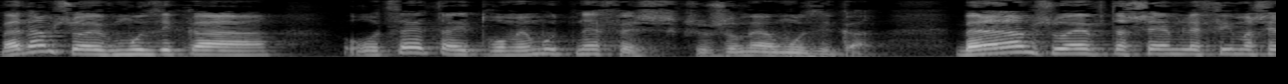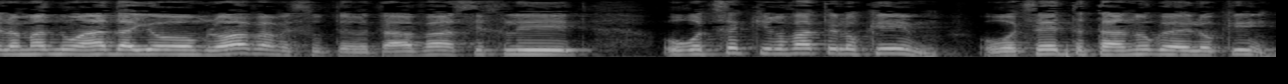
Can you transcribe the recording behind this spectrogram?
בן אדם שאוהב מוזיקה, הוא רוצה את ההתרוממות נפש כשהוא שומע מוזיקה. בן אדם שאוהב את השם לפי מה שלמדנו עד היום, לא אהבה מסותרת, אהבה שכלית, הוא רוצה קרבת אלוקים, הוא רוצה את התענוג האלוקי.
